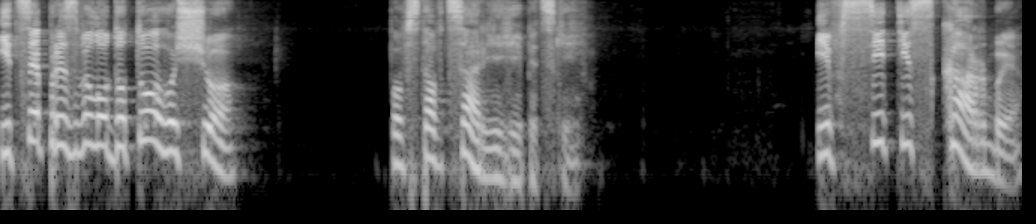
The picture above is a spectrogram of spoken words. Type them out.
І це призвело до того, що повстав цар єгипетський. І всі ті скарби,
